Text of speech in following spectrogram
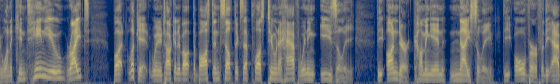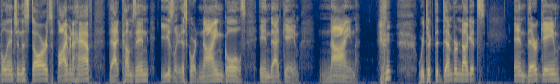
want to continue, right? But look at when you're talking about the Boston Celtics at plus two and a half, winning easily. The under coming in nicely. The over for the Avalanche and the Stars, five and a half, that comes in easily. They scored nine goals in that game. Nine. we took the Denver Nuggets and their game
